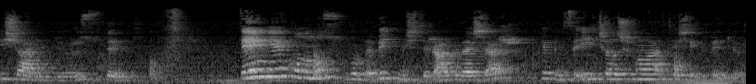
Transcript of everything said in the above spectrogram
İşaretliyoruz dedik. Denge konumuz burada bitmiştir arkadaşlar. Hepinize iyi çalışmalar. Teşekkür ediyorum.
